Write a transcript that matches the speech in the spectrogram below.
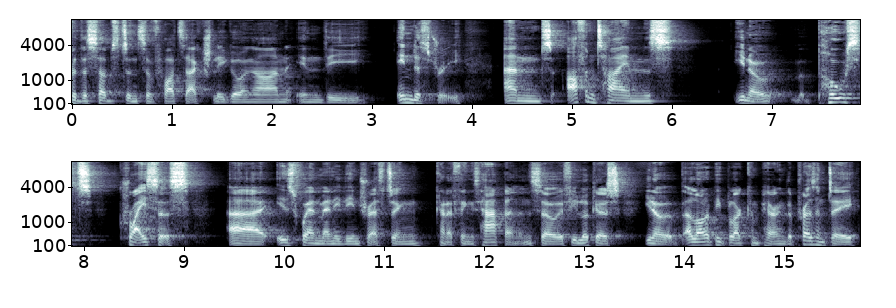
for the substance of what's actually going on in the industry. And oftentimes, you know, post crisis uh, is when many of the interesting kind of things happen. And so, if you look at, you know, a lot of people are comparing the present day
